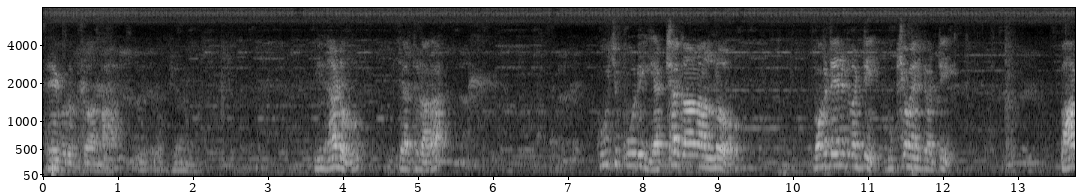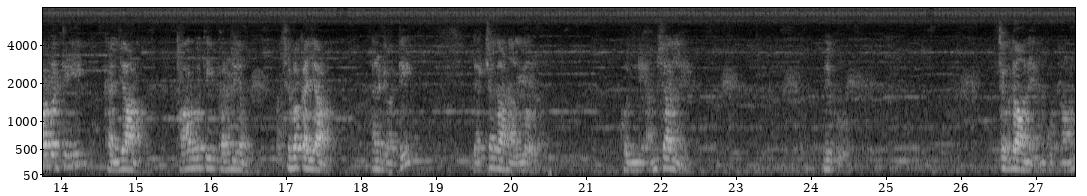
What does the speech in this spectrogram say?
శ్రీ గురుత్వ ఈనాడు విద్యార్థులారా కూచిపూడి యక్షగానాల్లో ఒకటైనటువంటి ముఖ్యమైనటువంటి పార్వతీ కళ్యాణం పార్వతీ కరణీయం శివ కళ్యాణం అనేటువంటి యక్షగానాల్లో కొన్ని అంశాలని మీకు చెబుదామని అనుకుంటున్నాను.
